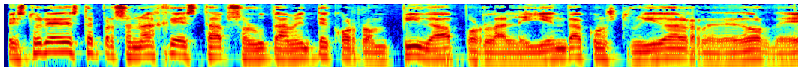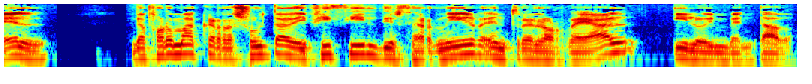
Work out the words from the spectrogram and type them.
La historia de este personaje está absolutamente corrompida por la leyenda construida alrededor de él, de forma que resulta difícil discernir entre lo real y lo inventado.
